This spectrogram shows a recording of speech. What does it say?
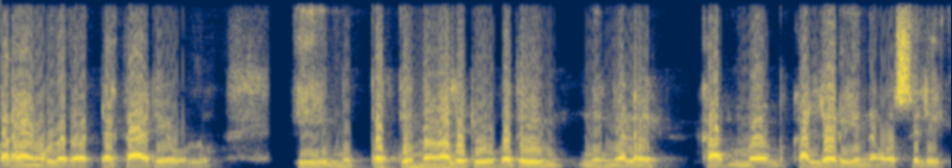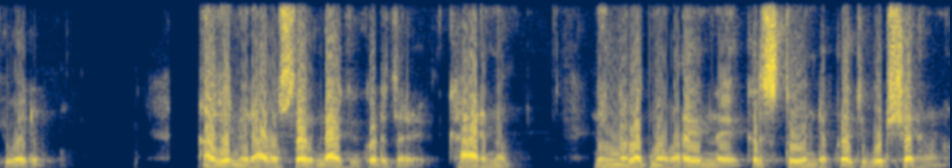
പറയാനുള്ള ഒരൊറ്റ കാര്യമേ ഉള്ളൂ. ഈ മുപ്പത്തിനാല് രൂപതയും നിങ്ങളെ കല്ലെറിയുന്ന അവസ്ഥയിലേക്ക് വരും. അതിനൊരവസ്ഥ ഉണ്ടാക്കി കൊടുത്ത് കാരണം നിങ്ങളെന്ന് പറയുന്നത് ക്രിസ്തുവിന്റെ പ്രതിപുരുഷനാണ്.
